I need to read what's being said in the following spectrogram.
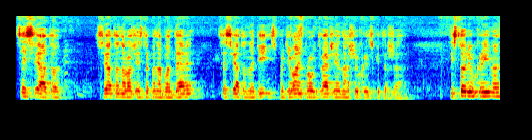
Це свято, свято народження Степана Бандери, це свято надій і сподівань про утвердження нашої української держави. Історія України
